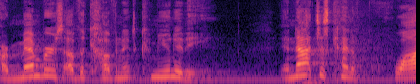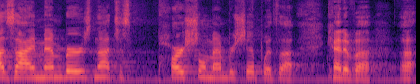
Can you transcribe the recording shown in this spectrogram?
are members of the covenant community. And not just kind of quasi members, not just partial membership with a kind of a, a,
